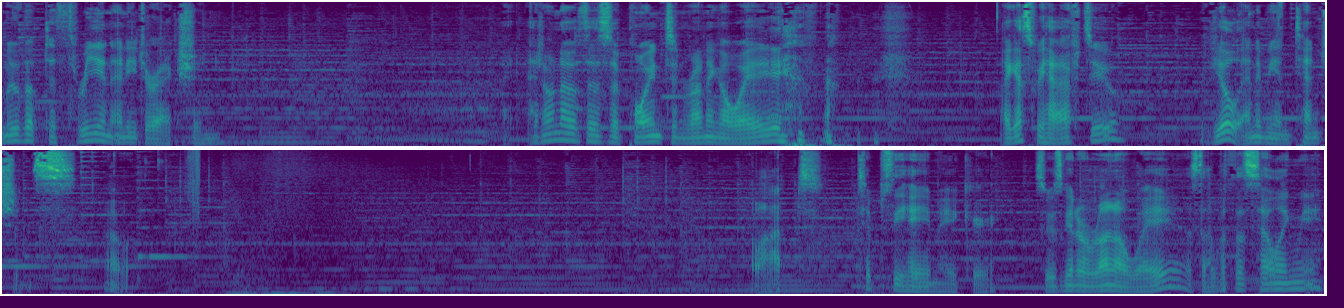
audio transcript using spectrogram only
Move up to three in any direction. I, don't know if there's a point in running away. I guess we have to. Reveal enemy intentions. Oh. What? Tipsy Haymaker. So he's gonna run away? Is that what that's telling me?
